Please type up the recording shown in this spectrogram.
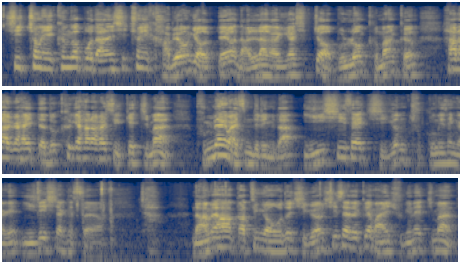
시총이 큰 것보다는 시총이 가벼운 게 어때요? 날아가기가 쉽죠. 물론 그만큼 하락을 할 때도 크게 하락할 수 있겠지만 분명히 말씀드립니다. 이 시세 지금 주꾸미 생각엔 이제 시작했어요. 자, 남해화학 같은 경우도 지금 시세를 꽤 많이 주긴 했지만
